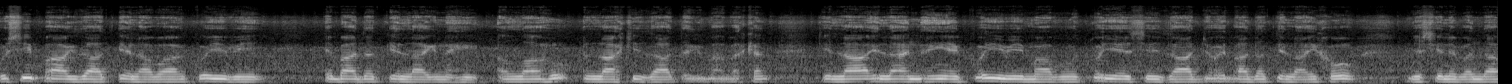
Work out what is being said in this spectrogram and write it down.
اسی پاک ذات کے علاوہ کوئی بھی عبادت کے لائق نہیں۔ اللہ اللہ کی ذات بابرکت کہ لا الہ نہیں ہے، کوئی بھی معبود، کوئی ایسی ذات جو عبادت کے لائق ہو، جس کے لیے بندہ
